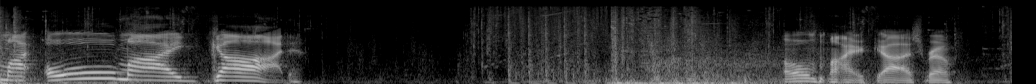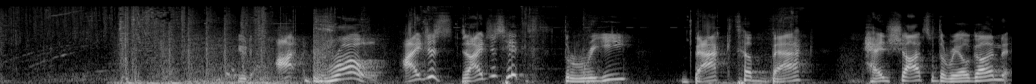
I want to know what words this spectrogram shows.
my, oh my God. Oh my gosh, bro. Dude, I, bro, I just, did I just hit three back to back headshots with the railgun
